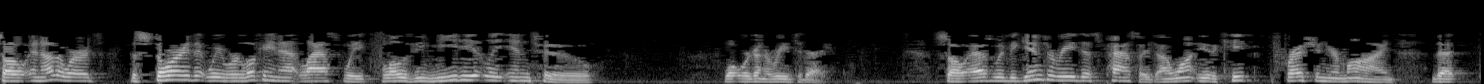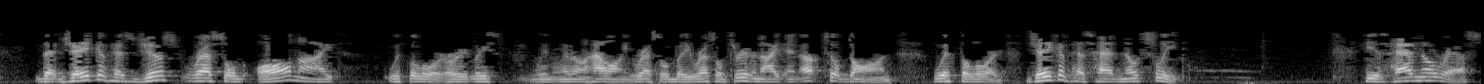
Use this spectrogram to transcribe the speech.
So, in other words, the story that we were looking at last week flows immediately into what we're going to read today. So, as we begin to read this passage, I want you to keep fresh in your mind that, that Jacob has just wrestled all night with the Lord, or at least we don't know how long he wrestled, but he wrestled through the night and up till dawn with the Lord. Jacob has had no sleep. He has had no rest.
